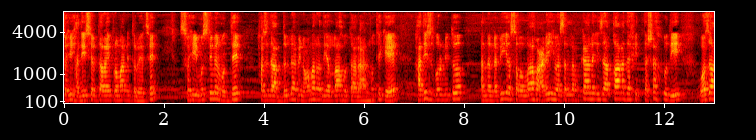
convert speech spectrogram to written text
সহি হাদিসের দ্বারাই প্রমাণিত রয়েছে সহি মুসলিমের মধ্যে হযরত আব্দুল্লাহ বিন ওমর রাদিয়াল্লাহু তাআলা আনহু থেকে হাদিস বর্ণিত أن النبي صلى الله عليه وسلم كان إذا قعد في التشهد وضع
